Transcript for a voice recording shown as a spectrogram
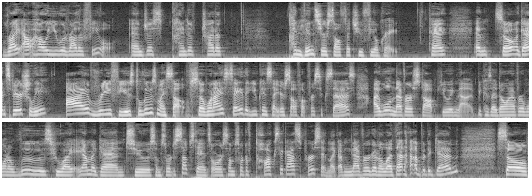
write out how you would rather feel and just kind of try to convince yourself that you feel great. Okay. And so, again, spiritually, I refuse to lose myself. So when I say that you can set yourself up for success, I will never stop doing that because I don't ever want to lose who I am again to some sort of substance or some sort of toxic ass person. Like I'm never going to let that happen again. So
